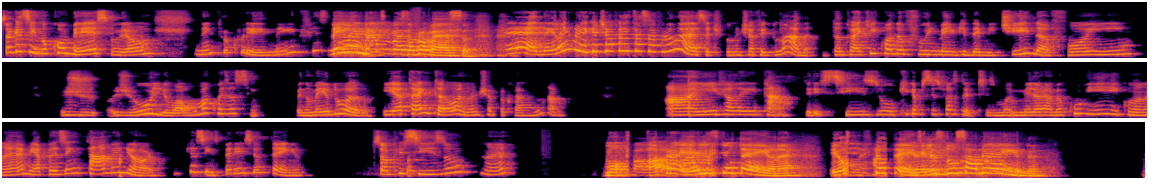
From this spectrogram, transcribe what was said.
Só que assim, no começo eu nem procurei, nem fiz Nem lembrei que essa promessa. É, nem lembrei que eu tinha feito essa promessa, tipo, não tinha feito nada. Tanto é que quando eu fui meio que demitida, foi em julho, alguma coisa assim. Foi no meio do ano. E até então eu não tinha procurado nada. Aí falei, tá, preciso. O que, que eu preciso fazer? Preciso melhorar meu currículo, né? Me apresentar melhor. Porque assim, experiência eu tenho. Só preciso, né? Vou falar para eles que eu tenho, né? Eu é, sei que eu tenho, eles não sabem ainda.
